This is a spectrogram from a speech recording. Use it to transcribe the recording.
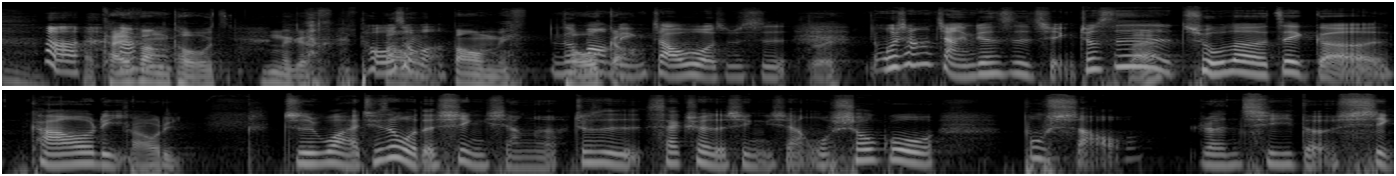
开放投那个投什么报名？你说报名找我是不是？对，我想讲一件事情，就是除了这个卡欧里卡欧里之外，其实我的信箱啊，就是 sexual 的信箱，我收过不少人妻的信。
